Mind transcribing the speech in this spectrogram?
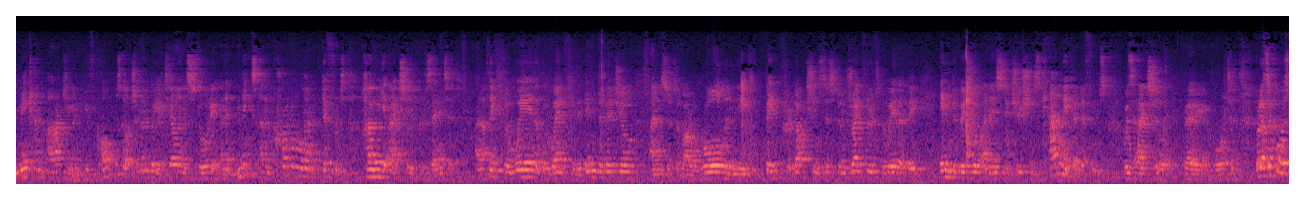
make an argument, you've always got to remember you're telling a story, and it makes an incredible amount of difference how you actually present it. And I think the way that we went from the individual and sort of our role in the big production systems right through to the way that the individual and institutions can make a difference was actually very important. But I suppose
